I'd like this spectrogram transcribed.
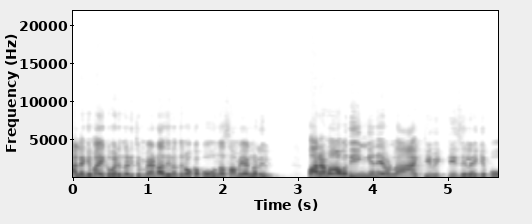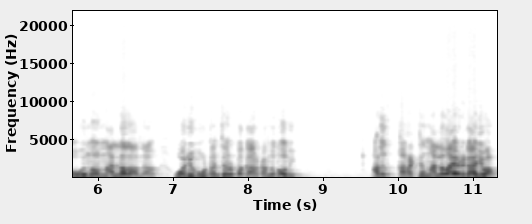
അല്ലെങ്കിൽ മയക്കുമരുന്ന് അടിച്ചും വേണ്ടാതീനത്തിനൊക്കെ പോകുന്ന സമയങ്ങളിൽ പരമാവധി ഇങ്ങനെയുള്ള ആക്ടിവിറ്റീസിലേക്ക് പോകുന്നത് നല്ലതാണ് ഒരു കൂട്ടം ചെറുപ്പക്കാർക്ക് അങ്ങ് തോന്നി. അത് കറക്റ്റ് നല്ലതായ ഒരു കാര്യമാണ്.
